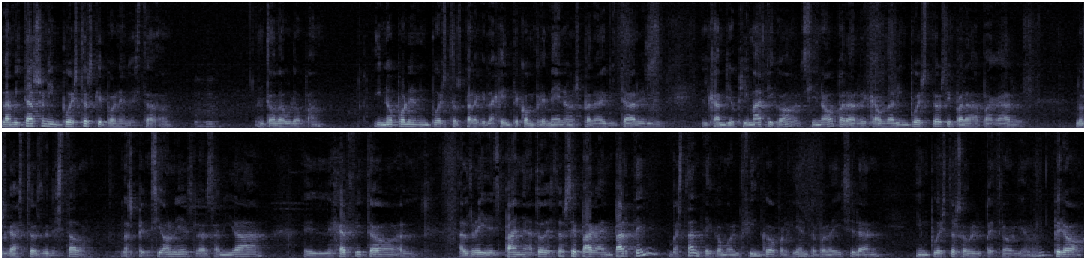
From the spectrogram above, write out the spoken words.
La mitad son impuestos que pone el Estado en toda Europa y no ponen impuestos para que la gente compre menos para evitar el, cambio climático, sino para recaudar impuestos y para pagar los gastos del Estado, las pensiones, la sanidad, el ejército, al, rey de España, todo esto se paga en parte, bastante, como el 5% por ahí serán impuestos sobre el petróleo. Pero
